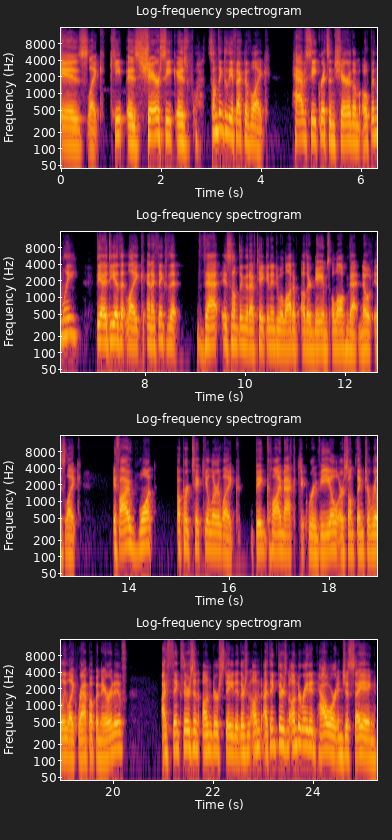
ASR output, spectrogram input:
is like keep is share seek is something to the effect of like have secrets and share them openly the idea that like and i think that that is something that i've taken into a lot of other games along that note is like if i want a particular like big climactic reveal or something to really like wrap up a narrative i think there's an understated there's an un, i think there's an underrated power in just saying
